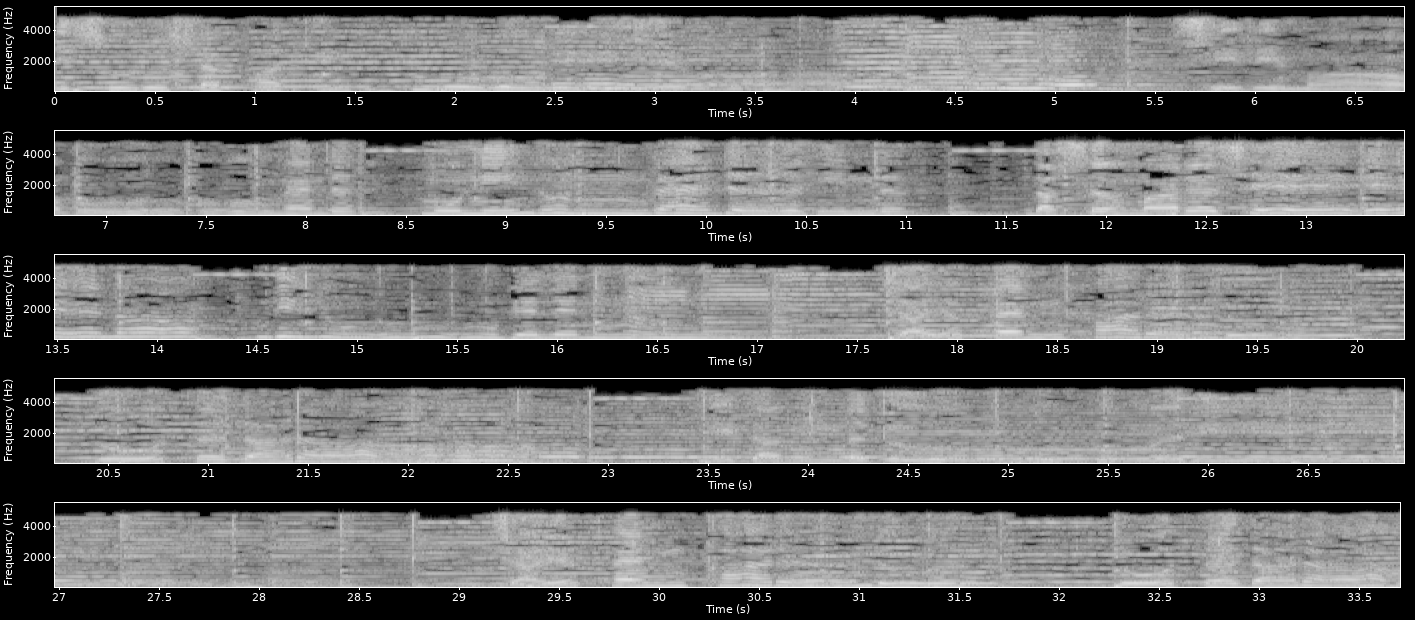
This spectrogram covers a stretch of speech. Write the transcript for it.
ඉසුරු සපති බෝවේවා සිරිමා බෝ මැද මුනිඳුන් වැඩහිඳ දසමරසේනා දිනු බෙලෙන් ජය පෙන් කරඬු දෝත දරා නිදන්න දූ කුමරී. ජය පෙන් කරඬුව දෝත දරා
